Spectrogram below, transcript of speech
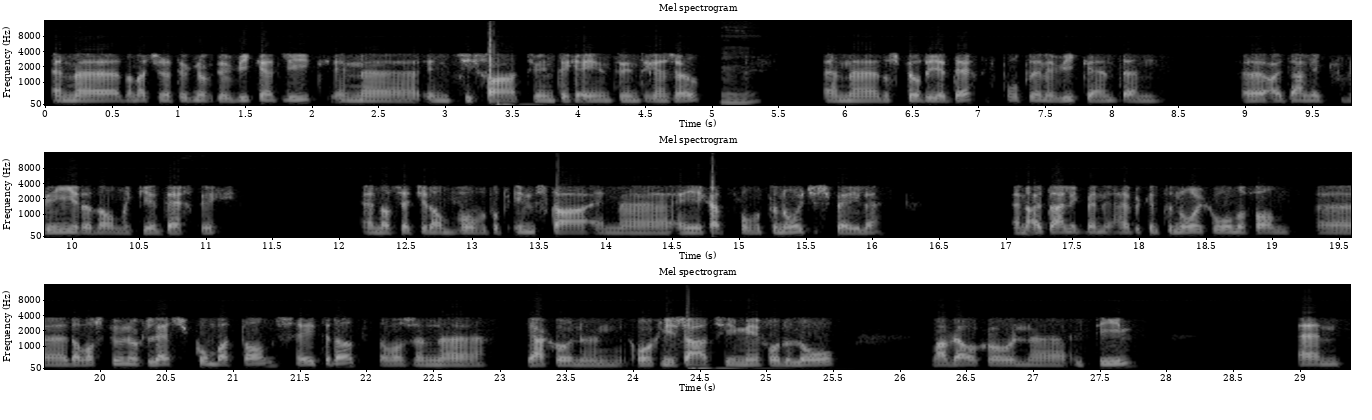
En uh, dan had je natuurlijk nog de Weekend League in, uh, in FIFA 2021 en zo. Mm -hmm. En dan speelde je 30 potten in een weekend en uiteindelijk win je er dan een keer 30. En dat zet je dan bijvoorbeeld op Insta en, en je gaat bijvoorbeeld toernooitjes spelen. En uiteindelijk ben, heb ik een toernooi gewonnen van, dat was toen nog Les Combatants, heette dat. Dat was een, ja, gewoon een organisatie meer voor de lol maar wel gewoon uh, een team. En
